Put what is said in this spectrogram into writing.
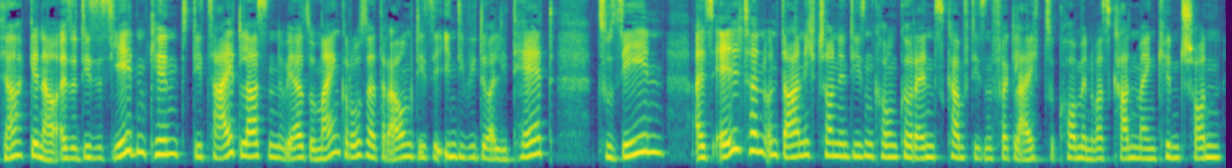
Ja, genau. Also dieses jedem Kind die Zeit lassen wäre so mein großer Traum, diese Individualität zu sehen als Eltern und da nicht schon in diesen Konkurrenzkampf, diesen Vergleich zu kommen. Was kann mein Kind schon?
